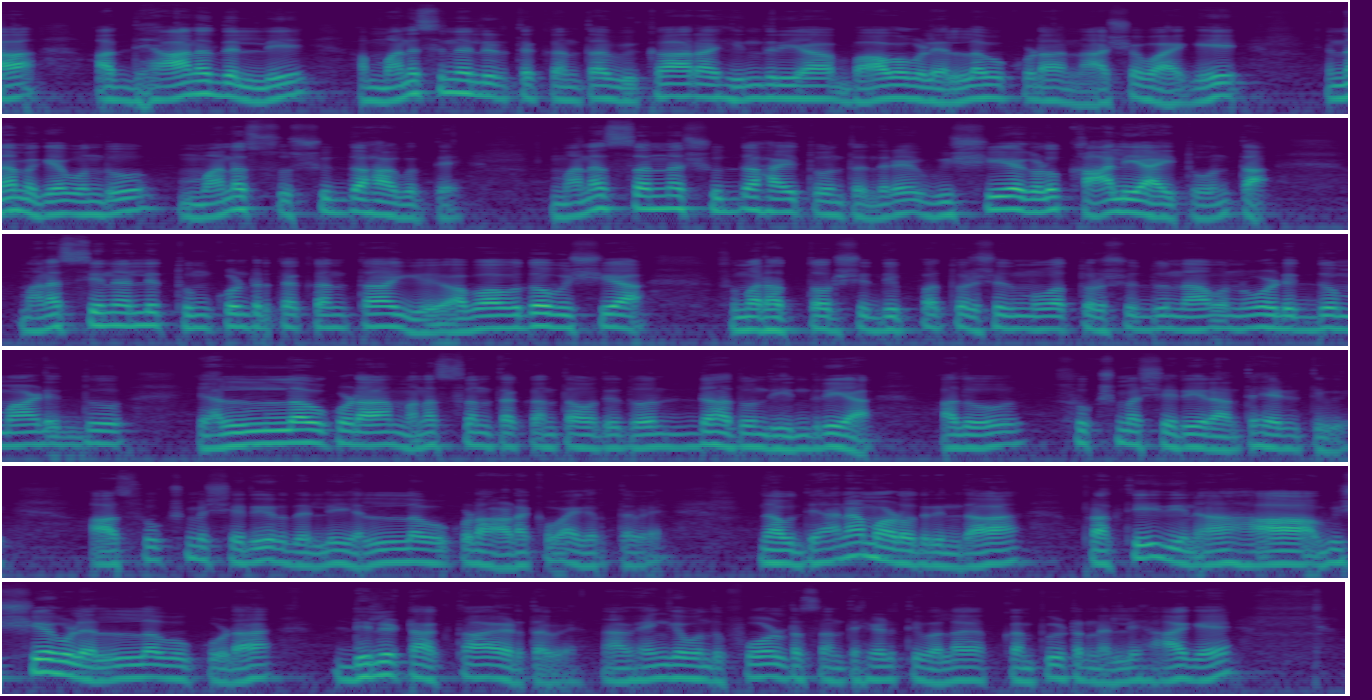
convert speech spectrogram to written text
ಆ ಧ್ಯಾನದಲ್ಲಿ ಆ ಮನಸ್ಸಿನಲ್ಲಿರ್ತಕ್ಕಂಥ ವಿಕಾರ, ಇಂದ್ರಿಯ, ಭಾವಗಳೆಲ್ಲವೂ ಕೂಡ ನಾಶವಾಗಿ ನಮಗೆ ಒಂದು ಮನಸ್ಸು ಶುದ್ಧ ಆಗುತ್ತೆ. ಮನಸ್ಸನ್ನು ಶುದ್ಧ ಆಯಿತು ಅಂತಂದರೆ ವಿಷಯಗಳು ಖಾಲಿ ಆಯಿತು ಅಂತ. ಮನಸ್ಸಿನಲ್ಲಿ ತುಂಬಿಕೊಂಡಿರ್ತಕ್ಕಂಥ ಯಾವುದೋ ವಿಷಯ, ಸುಮಾರು ಹತ್ತು ವರ್ಷದ್ದು, ಇಪ್ಪತ್ತು ವರ್ಷದ ಮೂವತ್ತು ವರ್ಷದ್ದು ನಾವು ನೋಡಿದ್ದು, ಮಾಡಿದ್ದು, ಎಲ್ಲವೂ ಕೂಡ ಮನಸ್ಸಂತಕ್ಕಂಥ ಒಂದು ದೊಡ್ಡ ಅದೊಂದು ಇಂದ್ರಿಯ, ಅದು ಸೂಕ್ಷ್ಮ ಶರೀರ ಅಂತ ಹೇಳ್ತೀವಿ. ಆ ಸೂಕ್ಷ್ಮ ಶರೀರದಲ್ಲಿ ಎಲ್ಲವೂ ಕೂಡ ಅಡಕವಾಗಿರ್ತವೆ. ನಾವು ಧ್ಯಾನ ಮಾಡೋದ್ರಿಂದ ಪ್ರತಿದಿನ ಆ ವಿಷಯಗಳೆಲ್ಲವೂ ಕೂಡ ಡಿಲೀಟ್ ಆಗ್ತಾ ಇರ್ತವೆ. ನಾವು ಹೆಂಗೆ ಒಂದು ಫೋಲ್ಡರ್ಸ್ ಅಂತ ಹೇಳ್ತೀವಲ್ಲ ಕಂಪ್ಯೂಟರ್ನಲ್ಲಿ ಹಾಗೆ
